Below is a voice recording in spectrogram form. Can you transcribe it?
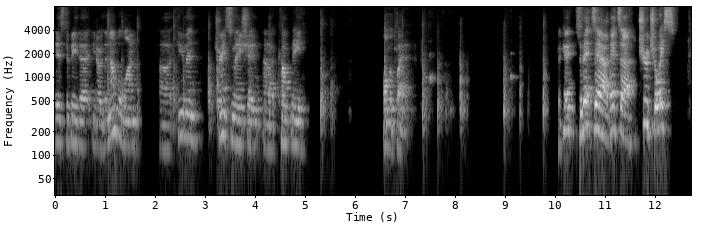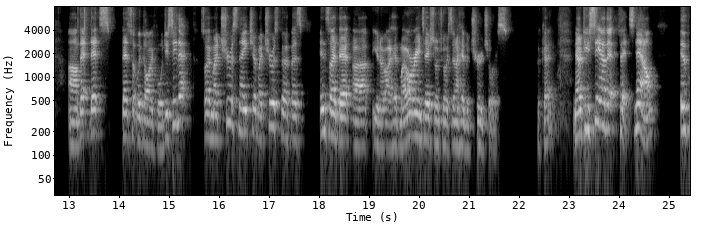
is to be the, you know, the number one uh, human transformation uh, company on the planet. Okay, so that's our that's a true choice. Um, that that's that's what we're going for. Do you see that? So I have my truest nature, my truest purpose. Inside that, uh, you know, I have my orientational choice and I have a true choice. Okay. Now, do you see how that fits? Now, if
